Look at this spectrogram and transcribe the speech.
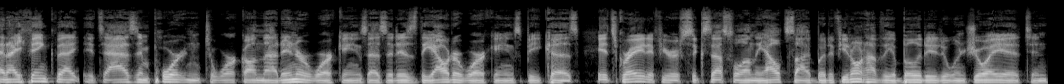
And I think that it's as important to work on that inner workings as it is the outer workings because it's great if you're successful on the outside, but if you don't have the ability to enjoy it and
